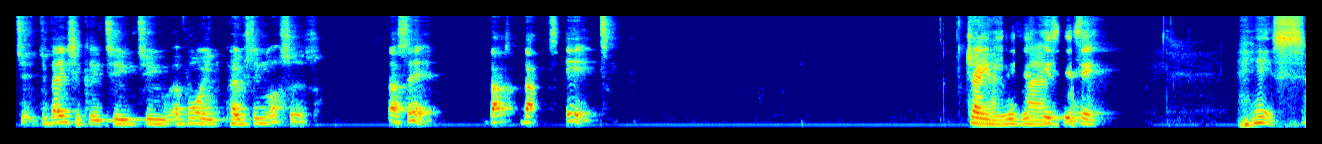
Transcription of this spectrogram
to, to basically to to avoid posting losses. That's it. That's that's it. Jamie, yeah. is, um, is this it? It's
